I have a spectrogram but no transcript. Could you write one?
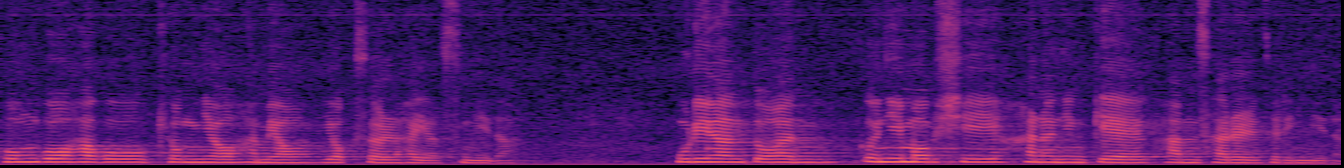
공고하고 격려하며 역설하였습니다. 우리는 또한 끊임없이 하느님께 감사를 드립니다.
